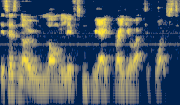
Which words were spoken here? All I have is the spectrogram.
it says no long-lived radioactive waste.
